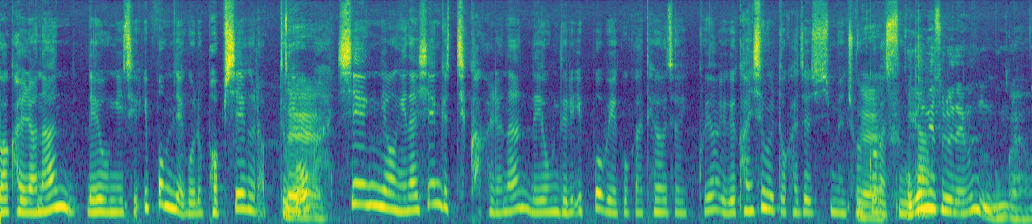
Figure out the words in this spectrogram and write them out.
과 관련한 내용이 지금 입법 예고를 법 시행을 앞두고 네. 시행령이나 시행규칙과 관련한 내용들이 입법 예고가 되어져 있고요. 이게 관심을 또 가져주시면 좋을 네. 것 같습니다. 공공미술은행은 뭔가요?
